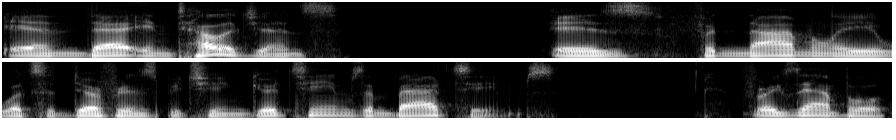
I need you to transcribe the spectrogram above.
and that intelligence is phenomenally what's the difference between good teams and bad teams. For example,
